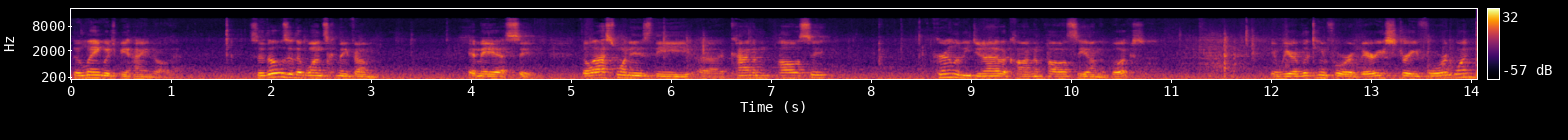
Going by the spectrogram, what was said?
the language behind all that. So those are the ones coming from MASC. The last one is the uh, condom policy. Currently, we do not have a condom policy on the books, and we are looking for a very straightforward one.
